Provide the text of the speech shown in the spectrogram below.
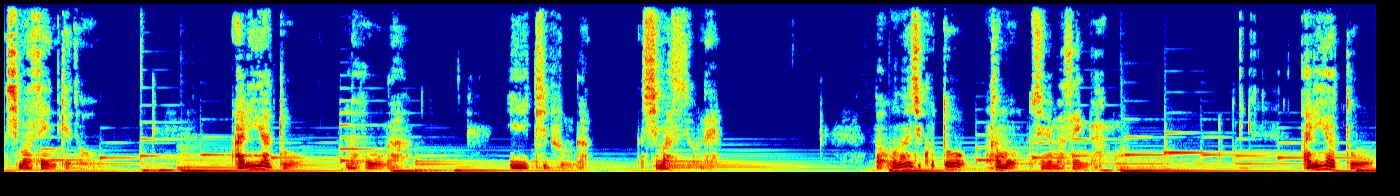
しませんけど、ありがとうの方がいい気分がしますよね。まあ、同じことかもしれませんが、ありがと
